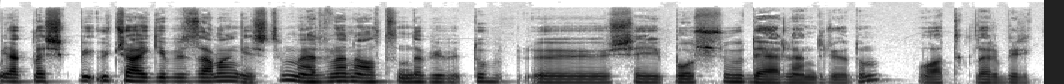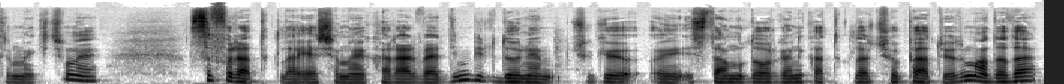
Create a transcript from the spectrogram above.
Yaklaşık bir üç ay gibi zaman geçti. Merdiven altında bir e, şey boşluğu değerlendiriyordum. O atıkları biriktirmek için ve sıfır atıkla yaşamaya karar verdiğim bir dönem. Çünkü e, İstanbul'da organik atıkları çöpe atıyordum. Adada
